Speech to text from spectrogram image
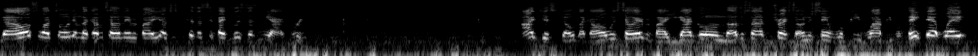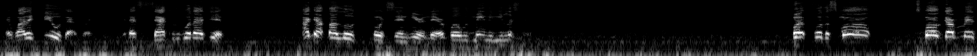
Now, also, I told him like I'm telling everybody else, just because I sit back and listen doesn't mean I agree. I just know, like I always tell everybody, you gotta go on the other side of the tracks to understand what people, why people think that way, and why they feel that way. And that's exactly what I did. I got my little points in here and there, but it was mainly me listening. But for the small, small government,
